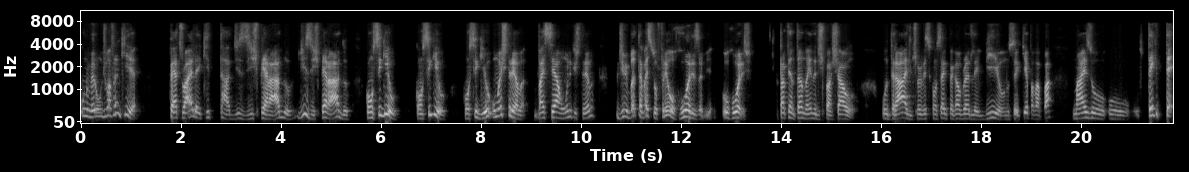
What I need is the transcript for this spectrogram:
o número um de uma franquia. Pat Riley, que está desesperado, desesperado, conseguiu, conseguiu conseguiu uma estrela. Vai ser a única estrela. O Jimmy Butler vai sofrer horrores ali, horrores. Tá tentando ainda despachar o, o Dragic para ver se consegue pegar o Bradley Beal, não sei o que, papapá. Mas o, o tem que tem,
